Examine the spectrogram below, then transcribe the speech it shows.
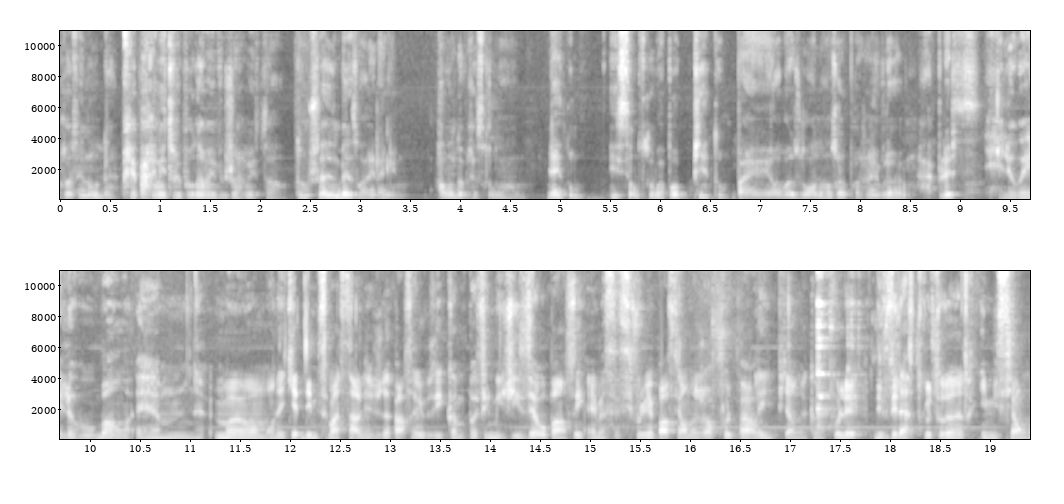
brosser nos dents. Préparer mes trucs pour demain vu que je vais arriver tard. Donc, je fais une belle soirée, la gang. On devrait se revoir bientôt. Et si on se revoit pas bientôt, ben on va se voir dans un prochain vlog. À plus. Hello, hello. Bon, euh, mon, équipe d'émission matinale vient juste de passer. Vous avez comme pas filmé, j'ai zéro pensé. Euh, mais ça s'est full bien passé. On a genre full parlé. Puis on a comme full euh, divisé la structure de notre émission.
